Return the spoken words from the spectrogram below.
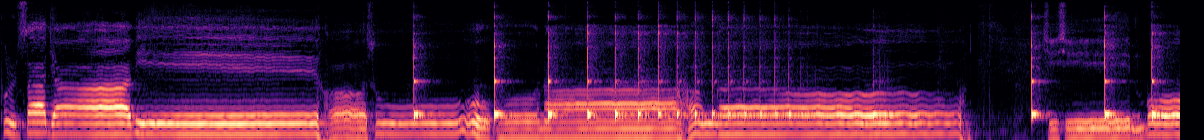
불사자비 허수나한가 지신봉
